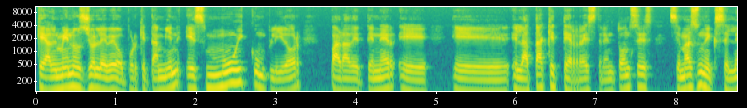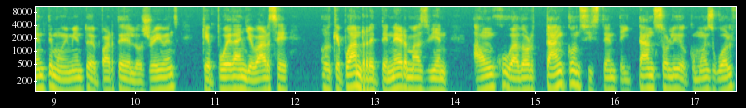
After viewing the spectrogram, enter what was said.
que al menos yo le veo, porque también es muy cumplidor para detener eh, eh, el ataque terrestre. Entonces, se me hace un excelente movimiento de parte de los Ravens que puedan llevarse o que puedan retener más bien a un jugador tan consistente y tan sólido como es Wolf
